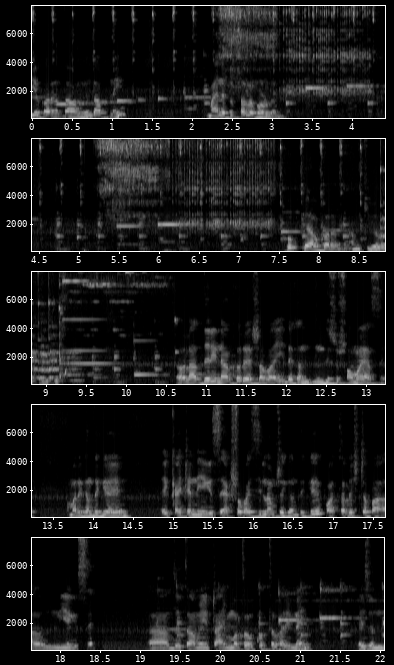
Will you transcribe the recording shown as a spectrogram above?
ইয়ে করেন, তাহলে কিন্তু আপনি মাইনাসের তলে করবেন খুব খেয়াল করেন আমি কীভাবে খেলতেছি তাহলে আর দেরি না করে সবাই, দেখেন নির্দিষ্ট সময় আছে। আমার এখান থেকে এই কাইটা নিয়ে গেছে। একশো পাইছিলাম, সেখান থেকে পঁয়তাল্লিশটা নিয়ে গেছে। যেহেতু আমি টাইম মতো করতে পারি নাই এই জন্য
